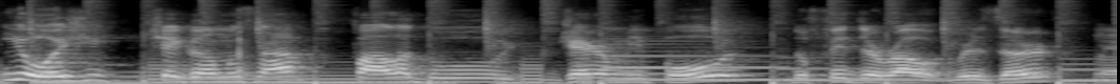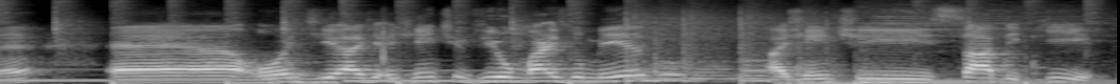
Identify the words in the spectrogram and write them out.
E hoje chegamos na fala do Jeremy Powell, do Federal Reserve, né? É, onde a gente viu mais do mesmo. A gente sabe que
